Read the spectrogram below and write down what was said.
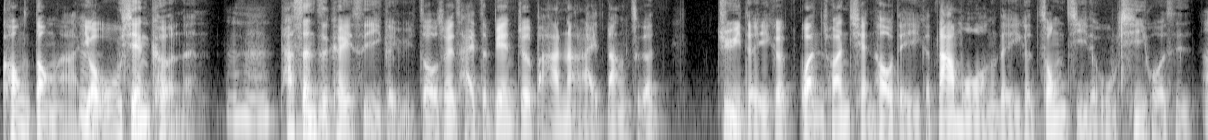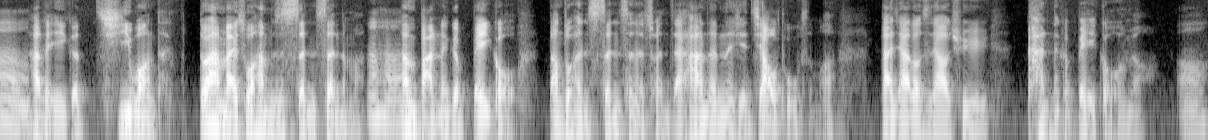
空洞啊，有无限可能。嗯哼，它甚至可以是一个宇宙，所以才这边就把它拿来当这个剧的一个贯穿前后的一个大魔王的一个终极的武器，或是嗯，他的一个希望。对他们来说，他们是神圣的嘛？他们把那个杯狗当做很神圣的存在。他的那些教徒什么，大家都是要去看那个杯狗，有没有？哦，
